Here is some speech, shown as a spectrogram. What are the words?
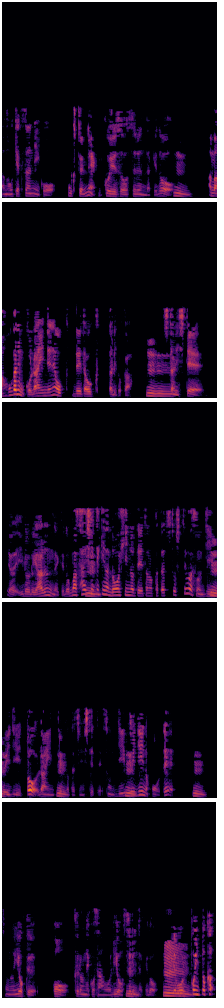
あの、お客さんにこ送ってるね。う、ご郵送するんだけど、うん。あまあ、他にもこう LINE でね、送データ送ったりとか。したりして、いや、いろいろやるんだけど、まあ最終的な納品のデータの形としては、その DVD と LINE っていう形にしてて、その DVD の方で、うん。そのよく、某黒猫さんを利用するんだけど、うん。でも俺、ポイイントカ、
